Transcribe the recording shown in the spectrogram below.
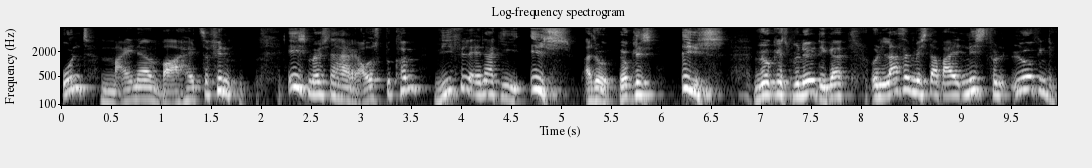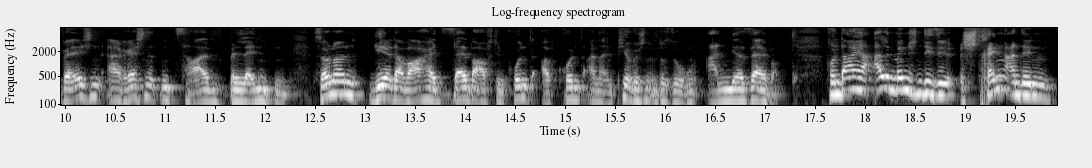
und meine Wahrheit zu finden. Ich möchte herausbekommen wie viel Energie ich, also wirklich ich, wirklich benötige und lasse mich dabei nicht von irgendwelchen errechneten Zahlen blenden, sondern gehe der Wahrheit selber auf den Grund aufgrund einer empirischen Untersuchung an mir selber. Von daher alle Menschen die sich streng an den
